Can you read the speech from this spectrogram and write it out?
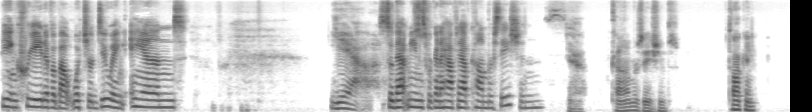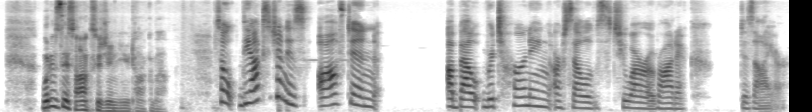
being creative about what you're doing and Yeah. So that means we're going to have to have conversations. Yeah. Conversations. Talking. What is this oxygen you talk about? So the oxygen is often about returning ourselves to our erotic desire.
